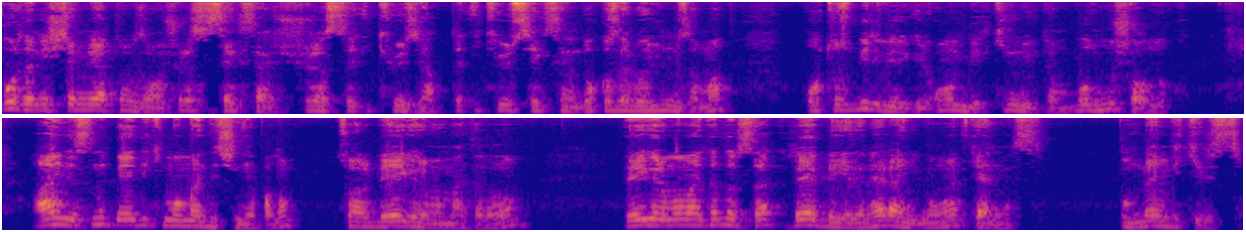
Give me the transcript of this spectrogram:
Buradan işlemini yaptığımız zaman şurası 80, şurası 200 yaptı. 280'i 9'a böldüğümüz zaman 31,11 kN bulmuş olduk. Aynısını B'deki moment için yapalım. Sonra B'ye göre moment alalım. B'ye göre moment alırsak RB'den herhangi bir moment gelmez. Bundan fikiriz.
